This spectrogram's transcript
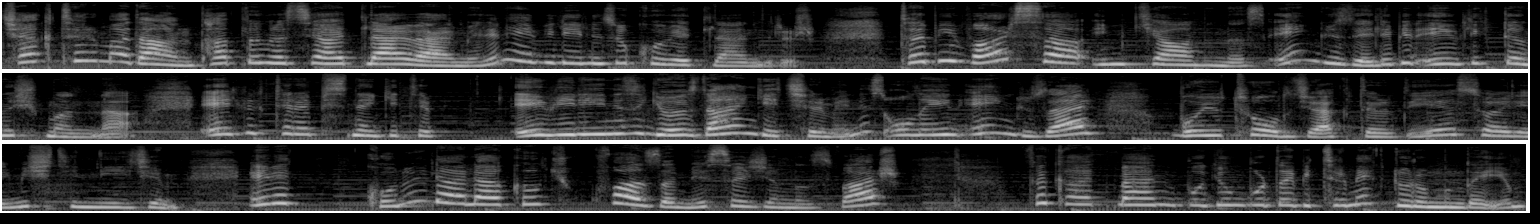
çaktırmadan tatlı nasihatler vermeleri evliliğinizi kuvvetlendirir. Tabi varsa imkanınız en güzeli bir evlilik danışmanına, evlilik terapisine gidip evliliğinizi gözden geçirmeniz olayın en güzel boyutu olacaktır diye söylemiş dinleyicim. Evet konuyla alakalı çok fazla mesajımız var. Fakat ben bugün burada bitirmek durumundayım.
